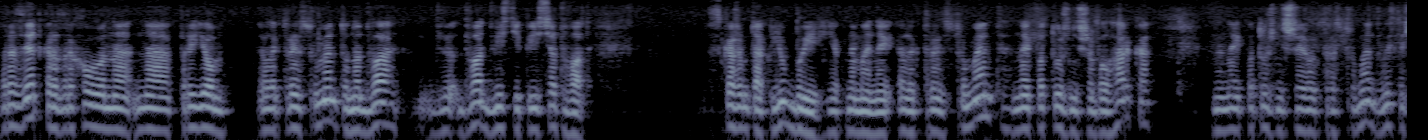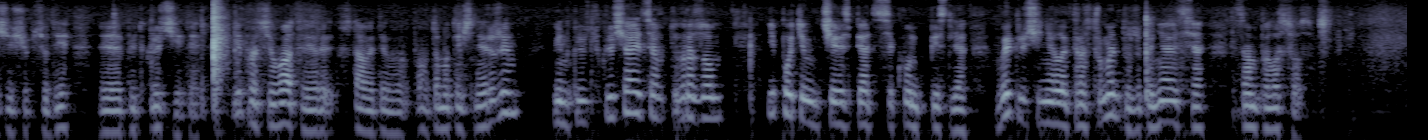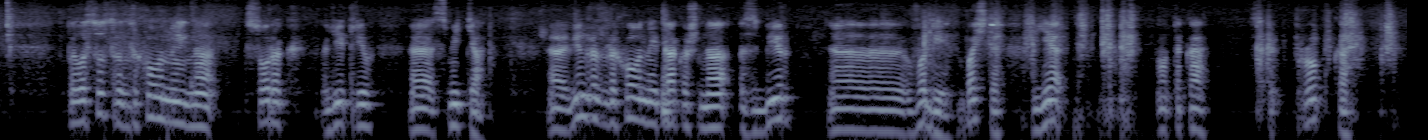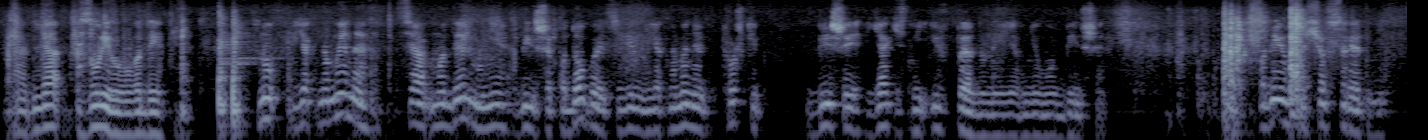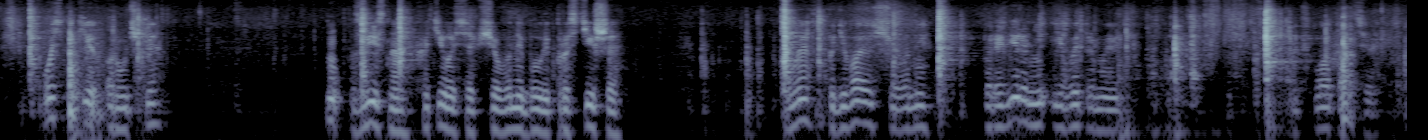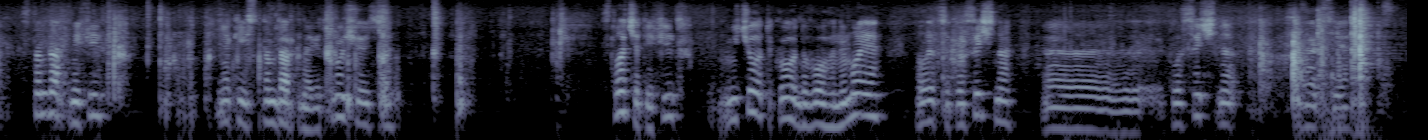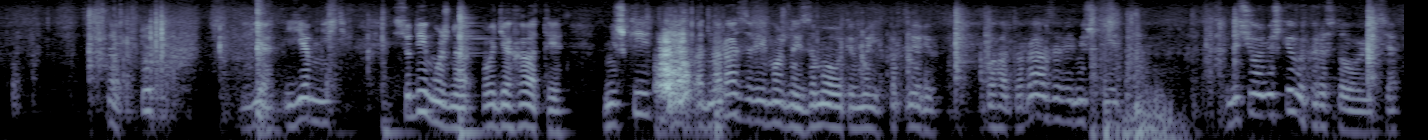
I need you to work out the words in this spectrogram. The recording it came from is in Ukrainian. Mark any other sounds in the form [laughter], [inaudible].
Розетка розрахована на прийом електроінструменту на 2, 2 250 Вт. Скажімо так, любий, як на мене, електроінструмент, найпотужніша болгарка, найпотужніший електроінструмент вистачить, щоб сюди е, підключити. І працювати, ре- ставити в автоматичний режим. Він включається разом, і потім через 5 секунд після виключення електроінструменту зупиняється сам пилосос. Пилосос розрахований на 40 літрів е, сміття. Е, він розрахований також на збір води. Бачите, є отака пробка для зливу води. Ну, як на мене, ця модель мені більше подобається. Він, як на мене, трошки більше якісний і впевнений я в ньому більше. Так, подивимося, що всередині. Ось такі ручки. Ну, звісно, хотілося б, щоб вони були простіше, але сподіваюся, що вони перевірені і витримають експлуатацію. Стандартний фільтр, який стандартно відкручується. Складчатий фільтр. Нічого такого нового немає, але це класична, е, класична версія. Так, тут є ємність. Сюди можна одягати мішки одноразові, можна і замовити в моїх партнерів багаторазові мішки. Для чого мішки використовуються?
